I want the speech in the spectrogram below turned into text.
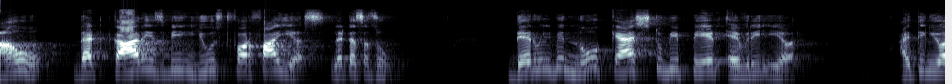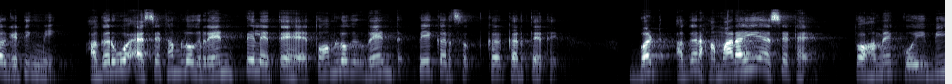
now that car is being used for 5 years let us assume there will be no cash to be paid every year I think you are getting me अगर वो एसेट हम लोग रेंट पे लेते हैं तो हम लोग रेंट पे कर, कर करते थे बट अगर हमारा ही एसेट है तो हमें कोई भी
